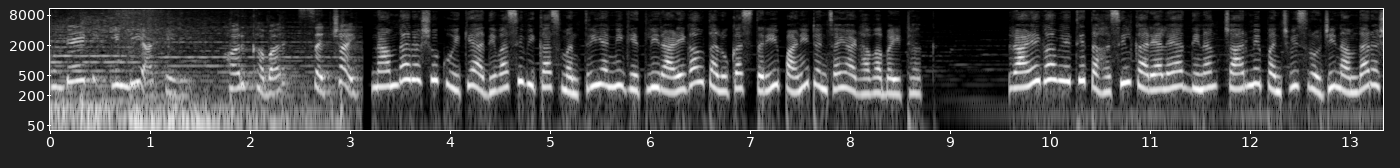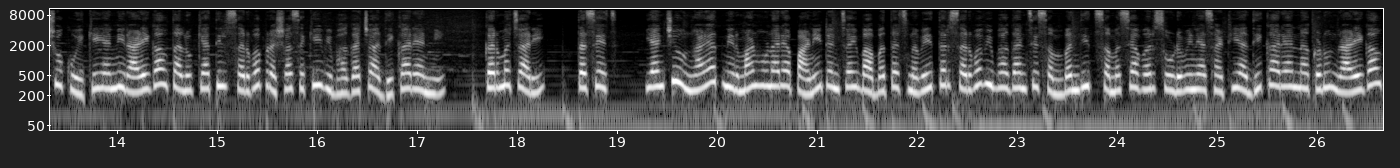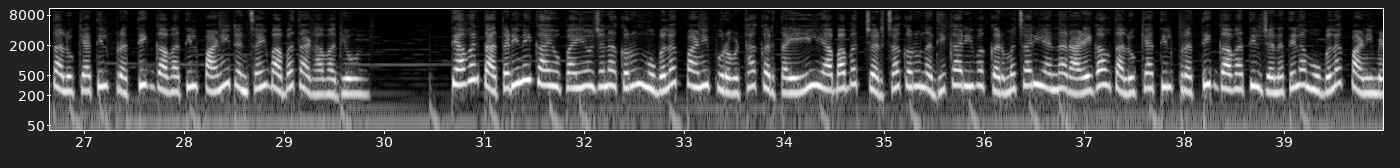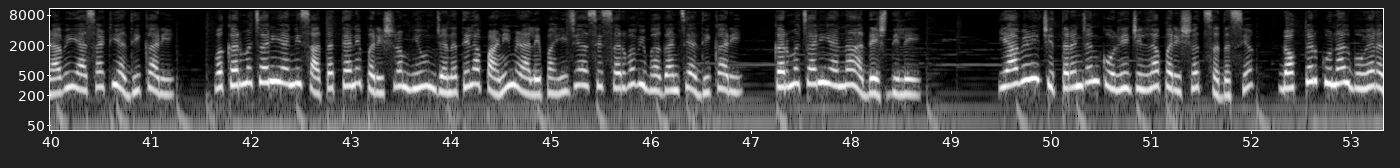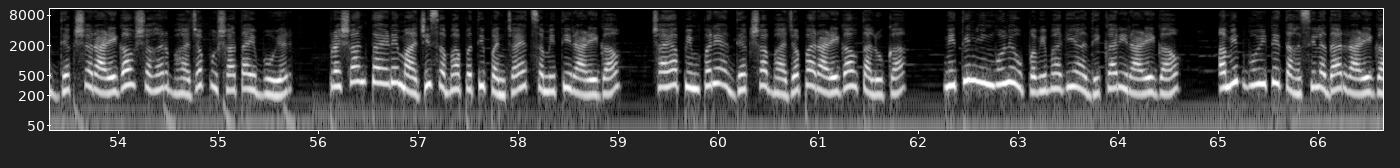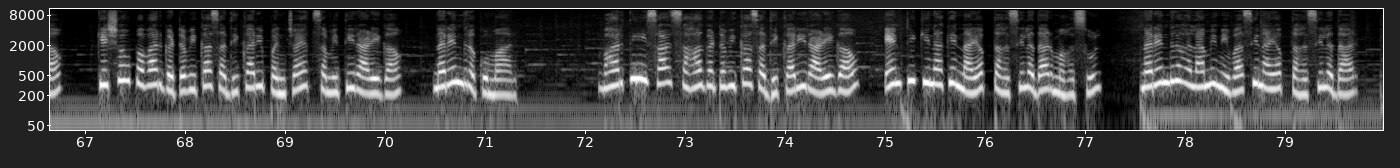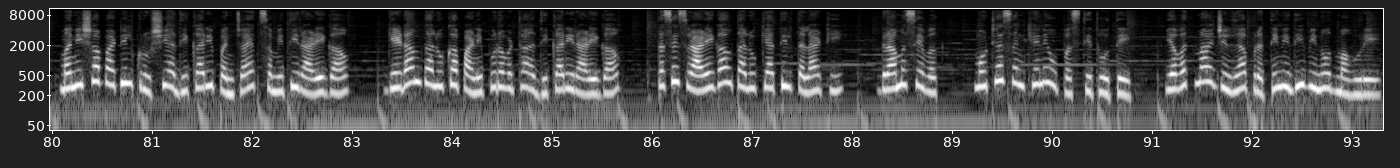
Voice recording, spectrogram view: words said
Update India TV. हर खबर सच्चाई. नामदार अशोक उईके आदिवासी विकास मंत्री यांनी घेतली राळेगाव तालुकास्तरीय पाणी टंचाई आढावा बैठक. राळेगाव येथे तहसील कार्यालयात दिनांक चार मे पंचवीस रोजी नामदार अशोक उईके यांनी राळेगाव तालुक्यातील सर्व प्रशासकीय विभागाच्या अधिकाऱ्यांनी कर्मचारी तसेच यांची उन्हाळ्यात निर्माण होणाऱ्या पाणी टंचाईबाबतच नव्हे तर सर्व विभागांचे संबंधित समस्यावर सोडविण्यासाठी अधिकाऱ्यांकडून राळेगाव तालुक्यातील प्रत्येक गावातील पाणी टंचाईबाबत आढावा घेऊन त्यावर तातडीने काय उपाययोजना करून मुबलक पाणी पुरवठा करता येईल याबाबत चर्चा करून अधिकारी व कर्मचारी यांना राळेगाव तालुक्यातील प्रत्येक गावातील जनतेला मुबलक पाणी मिळावे यासाठी अधिकारी व कर्मचारी यांनी सातत्याने परिश्रम घेऊन जनतेला पाणी मिळाले पाहिजे असे सर्व विभागांचे अधिकारी कर्मचारी यांना आदेश दिले. यावेळी चित्तरंजन कोल्हे जिल्हा परिषद सदस्य डॉक्टर कुणाल भोयर अध्यक्ष राळेगाव शहर भाजप उषाताई भोयर प्रशांत तायडे माजी सभापती पंचायत समिती राळेगाव छाया पिंपरे अध्यक्षा भाजपा राळेगाव तालुका नितीन इंगोले उपविभागीय अधिकारी राळेगाव अमित भोईटे तहसीलदार राळेगाव केशव पवार गटविकास अधिकारी पंचायत समिती राळेगाव नरेंद्र कुमार. भारती इसाळ सहा गटविकास अधिकारी राळेगाव एन टी किनाके नायब तहसीलदार महसूल नरेंद्र हलामी निवासी नायब तहसीलदार मनीषा पाटील कृषी अधिकारी पंचायत समिती राळेगाव गेडाम तालुका पाणीपुरवठा अधिकारी राळेगाव तसेच राळेगाव तालुक्यातील तलाठी ग्रामसेवक मोठ्या संख्येने उपस्थित होते. यवतमाळ जिल्हा प्रतिनिधी विनोद माहुरे.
